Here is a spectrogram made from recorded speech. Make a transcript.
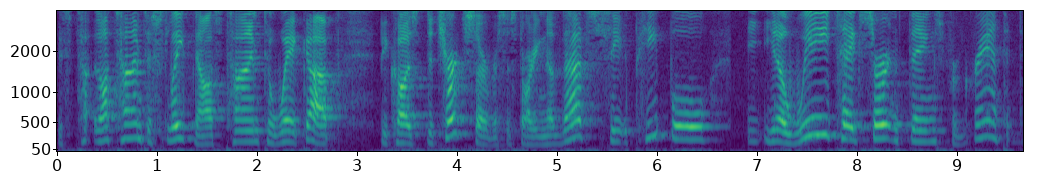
It's t- not time to sleep now, it's time to wake up because the church service is starting. Now, that's, see, people, you know, we take certain things for granted.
